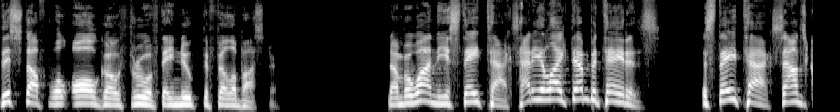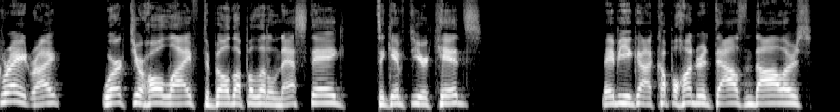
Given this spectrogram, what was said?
this stuff will all go through if they nuke the filibuster. Number one, the estate tax. How do you like them potatoes? Estate tax sounds great, right? Worked your whole life to build up a little nest egg to give to your kids. Maybe you got a couple hundred thousand dollars,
